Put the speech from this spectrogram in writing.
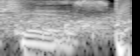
Cheers.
